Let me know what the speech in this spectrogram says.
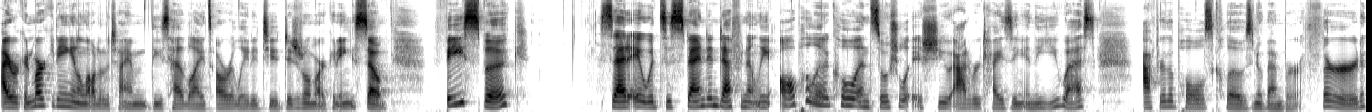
I work in marketing and a lot of the time these headlines are related to digital marketing. So, Facebook said it would suspend indefinitely all political and social issue advertising in the US after the polls close November 3rd.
